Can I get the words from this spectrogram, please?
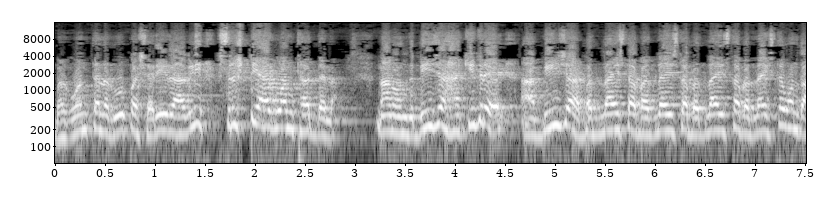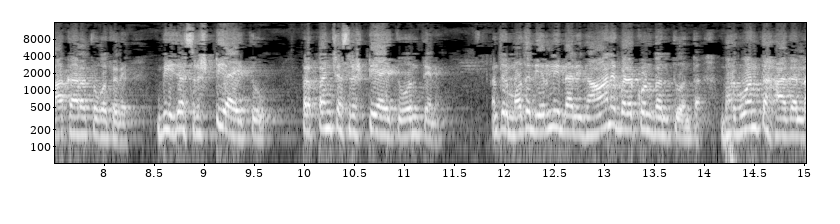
ಭಗವಂತನ ರೂಪ ಶರೀರ ಆಗಲಿ ಸೃಷ್ಟಿ ಆಗುವಂತಹದ್ದಲ್ಲ ನಾನು ಒಂದು ಬೀಜ ಹಾಕಿದ್ರೆ ಆ ಬೀಜ ಬದಲಾಯಿಸ್ತಾ ಬದಲಾಯಿಸ್ತಾ ಬದಲಾಯಿಸ್ತಾ ಬದಲಾಯಿಸ್ತಾ ಒಂದು ಆಕಾರ ತಗೋತದೆ. ಬೀಜ ಸೃಷ್ಟಿ ಆಯಿತು, ಪ್ರಪಂಚ ಸೃಷ್ಟಿ ಆಯಿತು ಅಂತೇನೆ. ಅಂದ್ರೆ ಮೊದಲು ಇರಲಿಲ್ಲ ನಾನೇ ಬೆಳ್ಕೊಂಡು ಬಂತು ಅಂತ. ಭಗವಂತ ಹಾಗಲ್ಲ.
